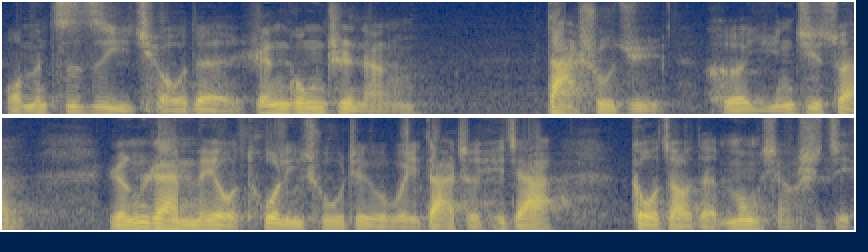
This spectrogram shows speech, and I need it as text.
我们孜孜以求的人工智能、大数据和云计算，仍然没有脱离出这个伟大哲学家构造的梦想世界。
